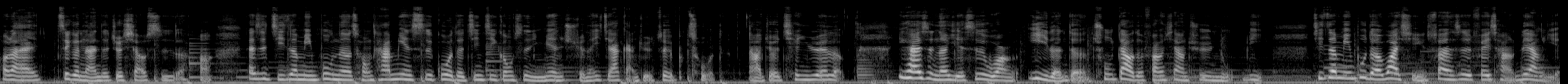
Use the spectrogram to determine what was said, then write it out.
后来这个男的就消失了哈，但是吉泽明步呢，从他面试过的经纪公司里面选了一家感觉最不错的，然后就签约了。一开始呢，也是往艺人的出道的方向去努力。吉泽明步的外形算是非常亮眼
